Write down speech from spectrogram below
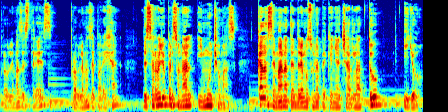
problemas de estrés, problemas de pareja, desarrollo personal y mucho más. Cada semana tendremos una pequeña charla tú y yo,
